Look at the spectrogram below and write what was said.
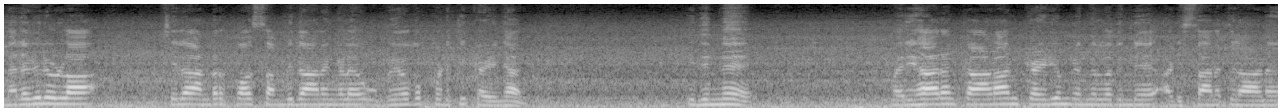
നിലവിലുള്ള ചില അണ്ടർപാസ് സംവിധാനങ്ങളെ ഉപയോഗപ്പെടുത്തി കഴിഞ്ഞാൽ ഇതിന് പരിഹാരം കാണാൻ കഴിയും എന്നുള്ളതിന്റെ അടിസ്ഥാനത്തിലാണ്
